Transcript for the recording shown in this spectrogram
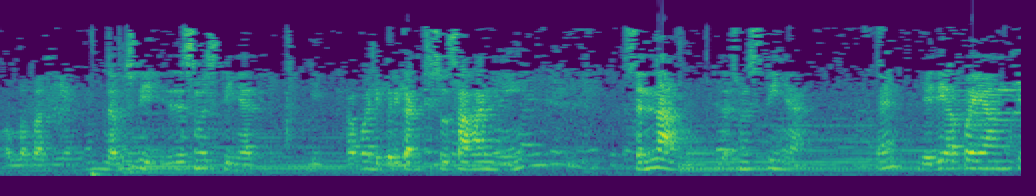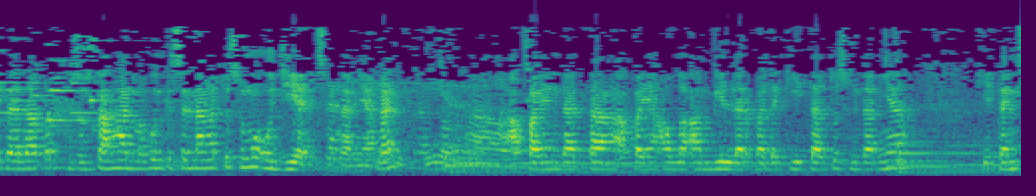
Allah bagi. Tak mesti, tidak semestinya di, apa, diberikan kesusahan ini senang, tidak semestinya. Kan? Jadi apa yang kita dapat kesusahan maupun kesenangan itu semua ujian sebenarnya kan. Nah, apa yang datang, apa yang Allah ambil daripada kita itu sebenarnya kita ini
